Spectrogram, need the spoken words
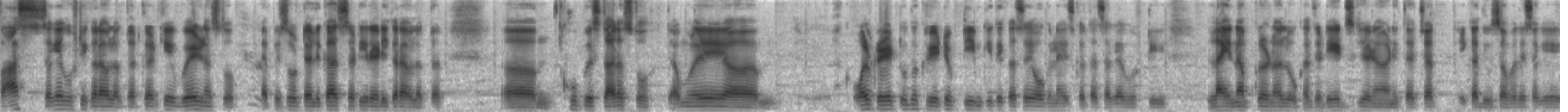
फास्ट सगळ्या गोष्टी कराव्या लागतात कारण की वेळ नसतो. एपिसोड टेलिकास्टसाठी रेडी करावे लागतात. खूप विस्तार असतो. त्यामुळे all credit to the creative team की ते कसं ऑर्गनाईज करतात सगळ्या गोष्टी लाईन अप करणं लोकांचे डेट्स घेणं आणि त्याच्यात एका दिवसामध्ये सगळे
